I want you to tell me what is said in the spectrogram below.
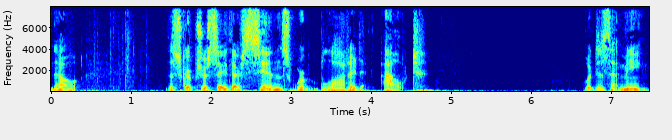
Now, the scriptures say their sins were blotted out. What does that mean?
